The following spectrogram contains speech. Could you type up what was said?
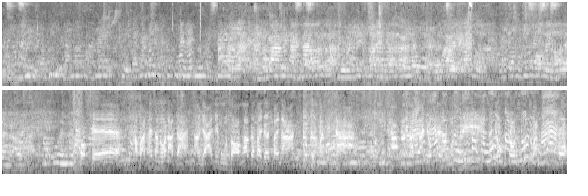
ที่อยู่ตรงที่อยู่แล้วก็ขอให้อยู่ไปท่าน โอเค เอาบัตรให้ทางโน้นอาจารย์เอายายนี่หมู่สองแล้วค่อยเดินไปนะเดินเมืองปัตติจ้าครับแล้วก็นายกเทศมนตรีนายกต้นจังหวัสดที่หก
